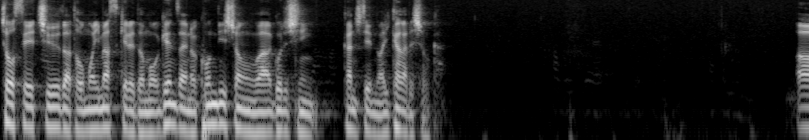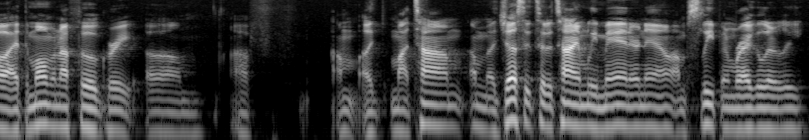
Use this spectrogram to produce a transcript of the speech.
調整中だと思いますけれども、現在のコンディションはご自身感じているのはいかがでしょうか。uh, at the moment I feel great um, I've, I'm uh, my time I'm adjusted to the timely manner now I'm sleeping regularly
